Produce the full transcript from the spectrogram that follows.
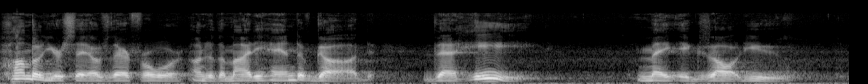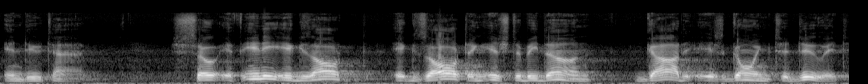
Humble yourselves, therefore, under the mighty hand of God, that He may exalt you in due time. So if any exalt, exalting is to be done, God is going to do it,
